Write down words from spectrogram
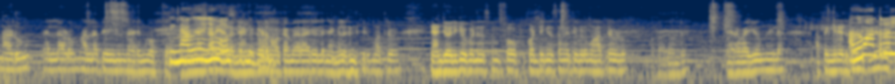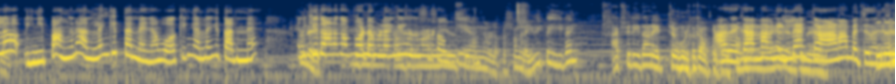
നടു എല്ലായിടവും നല്ല പെയിനും കാര്യങ്ങളും ഒക്കെ. ഞങ്ങൾക്ക് ഇവിടെ നോക്കാൻ വേറെ ആരുമില്ല. ഞങ്ങൾ രണ്ടുപേരും മാത്രമേ ഞാൻ ജോലിക്ക് പോയിക്കൊണ്ടിരുന്ന കൊണ്ടിരിക്കുന്ന സമയത്ത് ഇവിടെ മാത്രമേ ഉള്ളൂ. അപ്പൊ അതുകൊണ്ട് വേറെ വഴിയൊന്നുമില്ല. അത് മാത്രല്ല ഇനിയിപ്പൊ അങ്ങനെ അല്ലെങ്കിൽ തന്നെ ഞാൻ വർക്കിംഗ് അല്ലെങ്കിൽ തന്നെ. എനിക്ക് ഇതാണ് കംഫർട്ടബിൾ എങ്കിൽ ഇതിപ്പോ ഇവൻ ആക്ച്വലി ഇതാണ് ഏറ്റവും കൂടുതൽ കംഫർട്ടബിൾ അതെ കാരണം അവന് എല്ലാം കാണാൻ പറ്റുന്നുണ്ട്.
